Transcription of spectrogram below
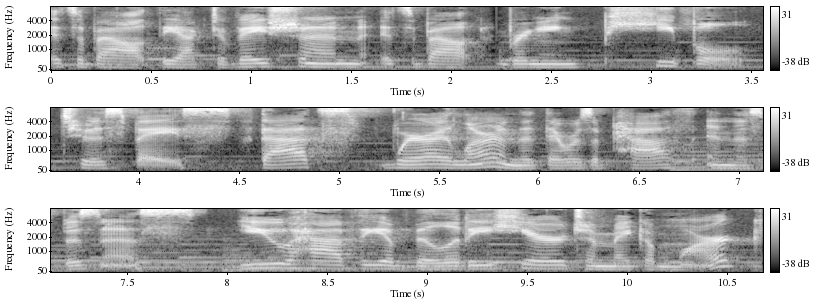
It's about the activation. It's about bringing people to a space. That's where I learned that there was a path in this business. You have the ability here to make a mark.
